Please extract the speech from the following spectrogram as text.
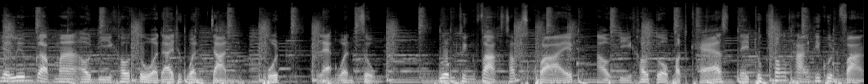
อย่าลืมกลับมาเอาดีเข้าตัวได้ทุกวันจันทร์ พุธ และวันศุกร์รวมถึงฝาก subscribe เอาดีเข้าตัว podcast ในทุกช่องทางที่คุณฟัง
